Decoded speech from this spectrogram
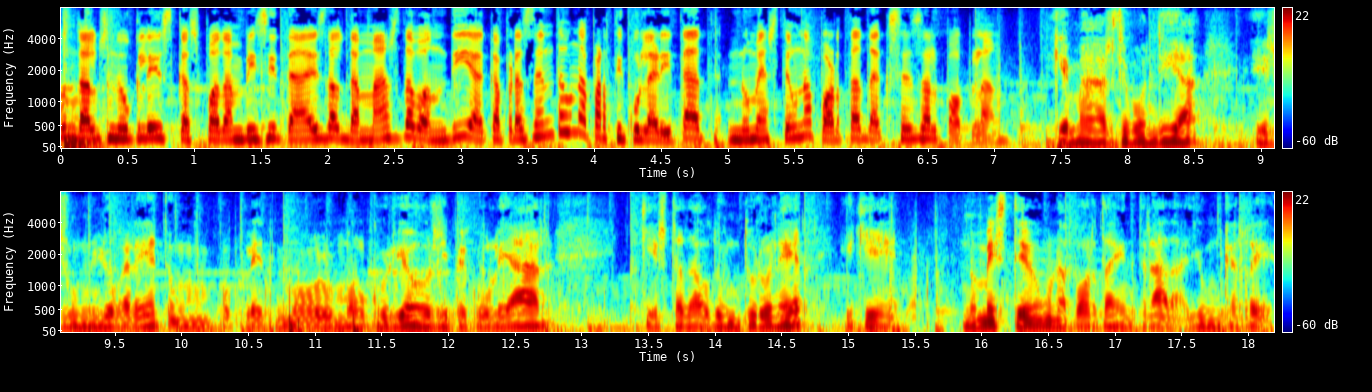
Un dels nuclis que es poden visitar és el de Mas de Bondia, que presenta una particularitat. Només té una porta d'accés al poble. Que Mas de Bondia és un llogaret, un poblet molt, molt curiós i peculiar, que està dalt d'un turonet i que només té una porta d'entrada i un carrer.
